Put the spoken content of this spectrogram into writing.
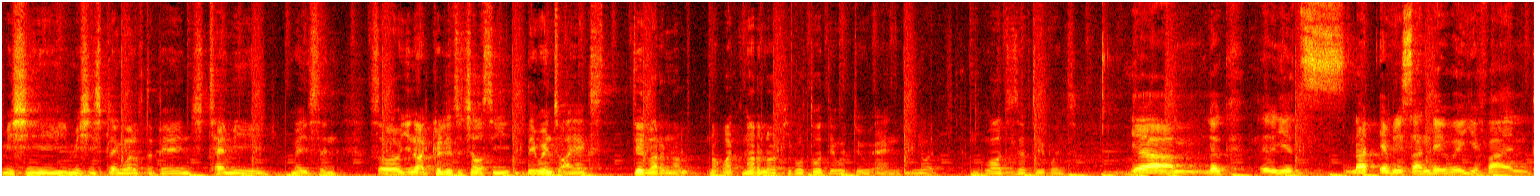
Michy, Michy's playing well off the bench. Tammy, Mason. So you know, what, credit to Chelsea. They went to Ajax, did what not, not what not a lot of people thought they would do, and you know what, well deserved three points. Yeah, um, look, it's not every Sunday where you find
